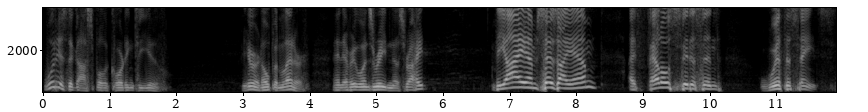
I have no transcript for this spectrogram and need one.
what is the gospel according to you? You're an open letter, and everyone's reading us, right? The I am says, I am a fellow citizen with the saints.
